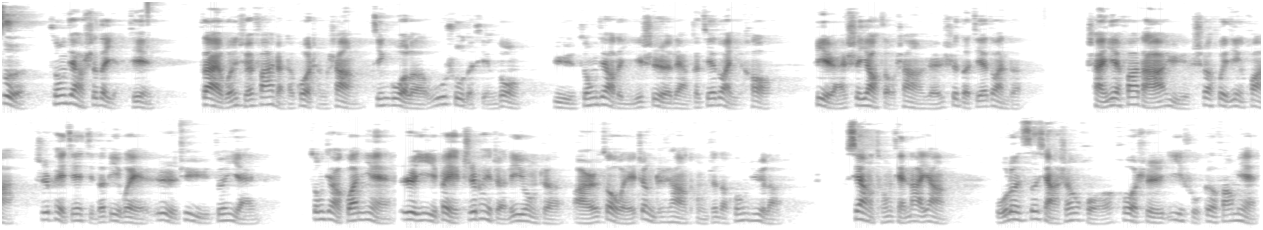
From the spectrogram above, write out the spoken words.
四、宗教师的演进，在文学发展的过程上，经过了巫术的行动与宗教的仪式两个阶段以后，必然是要走上人事的阶段的。产业发达与社会进化，支配阶级的地位日趋于尊严，宗教观念日益被支配者利用着，而作为政治上统治的工具了。像从前那样。无论思想生活或是艺术各方面，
